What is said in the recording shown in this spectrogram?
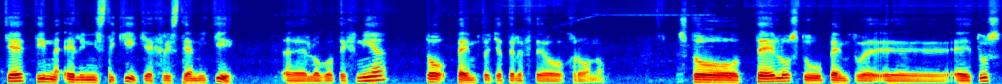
και την ελληνιστική και χριστιανική ε, λογοτεχνία το πέμπτο και τελευταίο χρόνο. Στο τέλος του πέμπτου ε, έτους,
